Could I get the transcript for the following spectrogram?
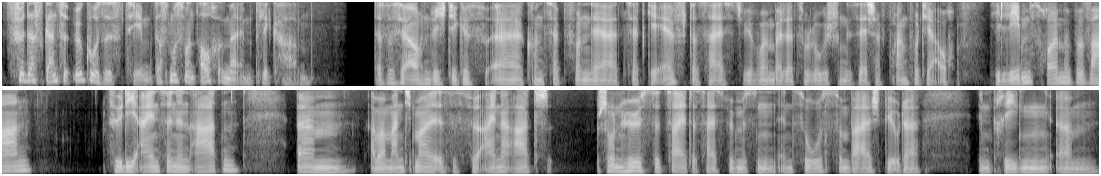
für das ganze Ökosystem. Das muss man auch immer im Blick haben. Das ist ja auch ein wichtiges äh, Konzept von der ZGF. Das heißt, wir wollen bei der Zoologischen Gesellschaft Frankfurt ja auch die Lebensräume bewahren für die einzelnen Arten. Ähm, aber manchmal ist es für eine Art schon höchste Zeit. Das heißt, wir müssen in Zoos zum Beispiel oder in Priegen ähm,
